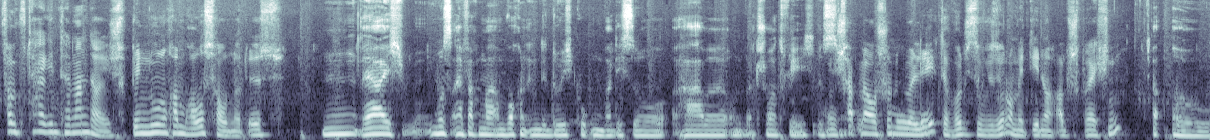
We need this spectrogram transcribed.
fünf Tage hintereinander. Ich bin nur noch am raushauen. Das ist. Hm, ja, ich muss einfach mal am Wochenende durchgucken, was ich so habe und was shortfähig ist. Ich habe mir auch schon überlegt, da wollte ich sowieso noch mit dir noch absprechen. Oh, oh.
